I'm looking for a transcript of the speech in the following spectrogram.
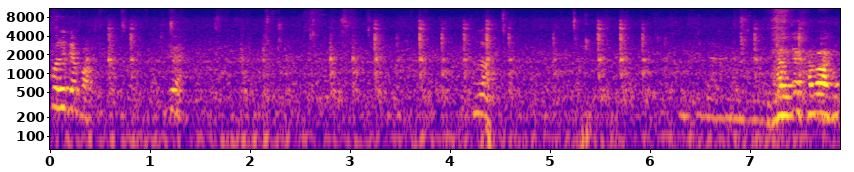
কৰি দিব। ভালকে খাবা আকৌ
